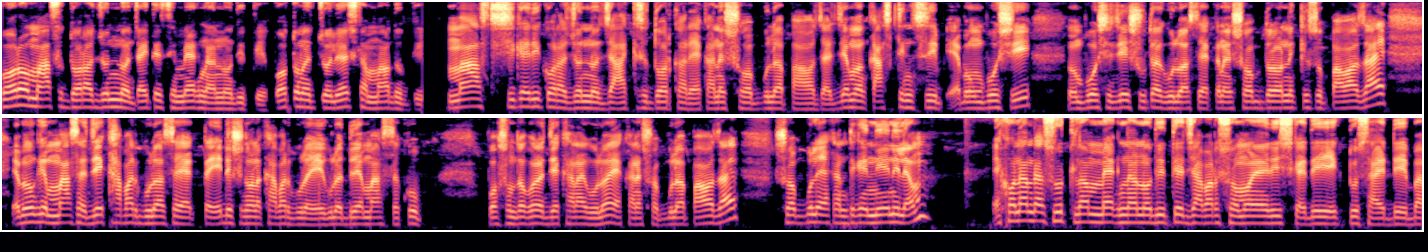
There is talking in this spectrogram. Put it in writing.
বড় মাছ ধরার জন্য যাইতেছি মেঘনা নদীতে। প্রথমে চলে আসলাম মাধবদ্বীপ মাছ শিকারি করার জন্য যা কিছু দরকার, এখানে সবগুলা পাওয়া যায়। যেমন কাস্টিং শিপ এবং বসি এবং বসি যে সুতাগুলো আছে, এখানে সব ধরনের কিছু পাওয়া যায়। এবং কি মাছের যে খাবারগুলো আছে, একটা এডিশনাল খাবারগুলো, এগুলো দিয়ে মাছ খুব পছন্দ করে যে খানাগুলো, এখানে সবগুলো পাওয়া যায়। সবগুলো এখান থেকে নিয়ে নিলাম। এখন আমরা ছুটলাম মেঘনা নদীতে যাবার সময় রিস্কায় দিয়ে একটু সাইডে বা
